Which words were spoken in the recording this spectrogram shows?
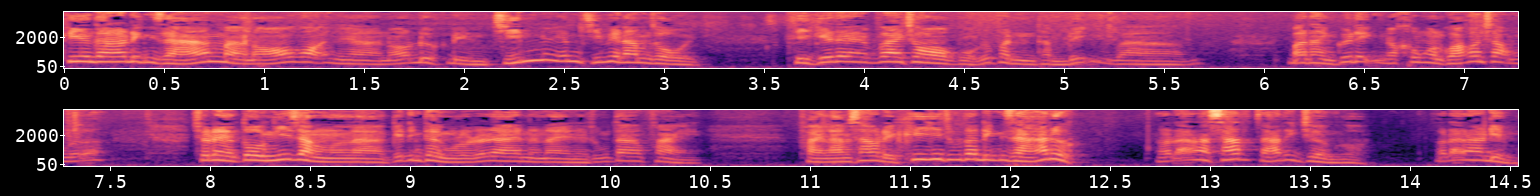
khi chúng ta đã định giá mà nó gọi là nó được điểm 9 đến 9 năm rồi thì cái vai trò của cái phần thẩm định và ban hành quyết định nó không còn quá quan trọng nữa. Cho nên tôi nghĩ rằng là cái tinh thần của luật đất đai lần này là chúng ta phải phải làm sao để khi chúng ta định giá được nó đã là sát giá thị trường rồi nó đã là điểm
